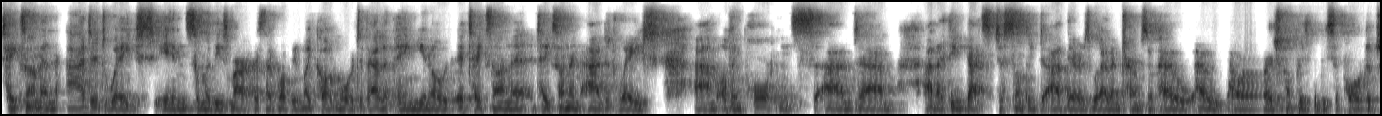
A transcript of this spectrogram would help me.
takes on an added weight in some of these markets that what we might call more developing. You know, it takes on a, it takes on an added weight um, of importance, and um, and I think that's just something to add there as well in terms of how how, how Irish companies can be supported.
